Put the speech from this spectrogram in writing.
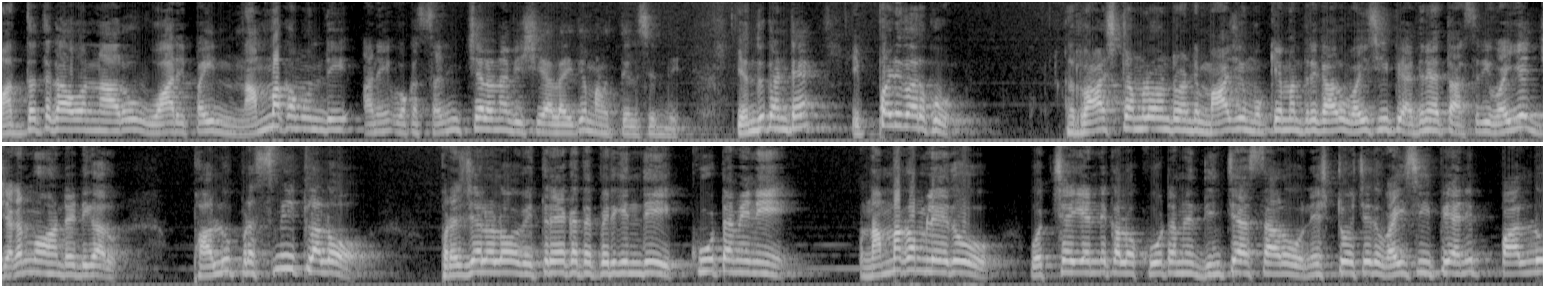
మద్దతుగా ఉన్నారు. వారిపై నమ్మకం ఉంది అని ఒక సంచలన విషయాలు అయితే మనకు తెలిసింది. ఎందుకంటే ఇప్పటి వరకు రాష్ట్రంలో ఉన్నటువంటి మాజీ ముఖ్యమంత్రి గారు వైసీపీ అధినేత శ్రీ వైఎస్ జగన్మోహన్ రెడ్డి గారు పలు ప్రెస్ మీట్లలో ప్రజలలో వ్యతిరేకత పెరిగింది. కూటమిని నమ్మకం లేదు. వచ్చే ఎన్నికల్లో కూటమిని దించేస్తారు నెక్స్ట్ వచ్చేది వైసీపీ అని పలు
